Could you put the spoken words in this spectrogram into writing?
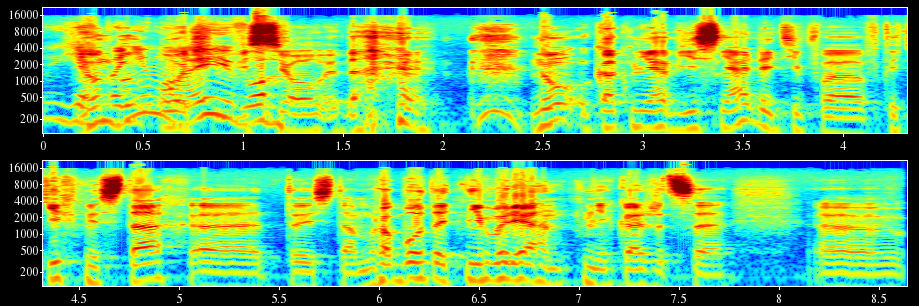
Я и он был очень его. веселый, да. Ну, как мне объясняли, типа, в таких местах, э, то есть там работать не вариант, мне кажется, э,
